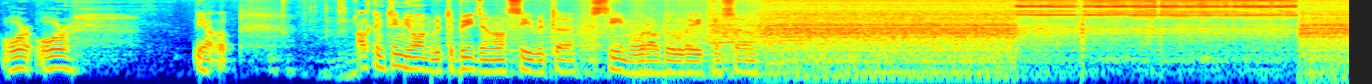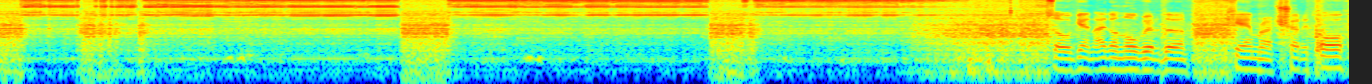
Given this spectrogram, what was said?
or or yeah I'll continue on with the beads and I'll see with the seam what I'll do later so. So again I don't know where the camera shut it off.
